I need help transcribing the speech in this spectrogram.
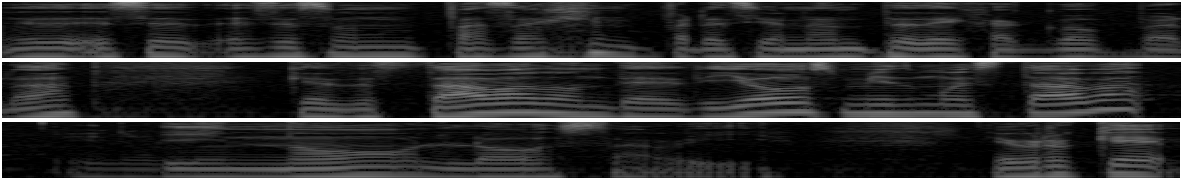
E-, ese, es un pasaje impresionante de Jacob, ¿verdad? Que estaba donde Dios mismo estaba y no, lo sabía. Yo creo que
